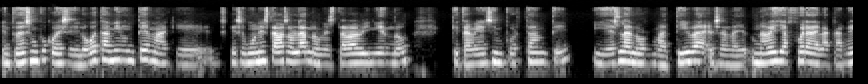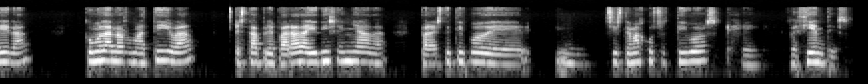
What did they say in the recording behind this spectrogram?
entonces, un poco eso. Y luego también un tema que, que según estabas hablando me estaba viniendo, que también es importante, y es la normativa, o sea, una vez ya fuera de la carrera, cómo la normativa está preparada y diseñada para este tipo de mm, sistemas constructivos eh, recientes,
